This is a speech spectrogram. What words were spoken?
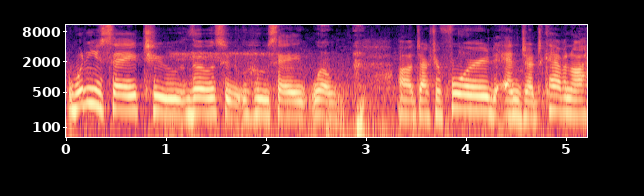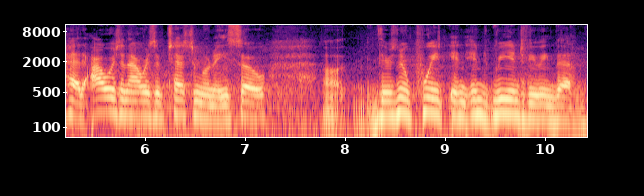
What do you say to those who, who say, well, uh, Dr. Ford and Judge Kavanaugh had hours and hours of testimony, so uh, there's no point in, in re-interviewing them?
